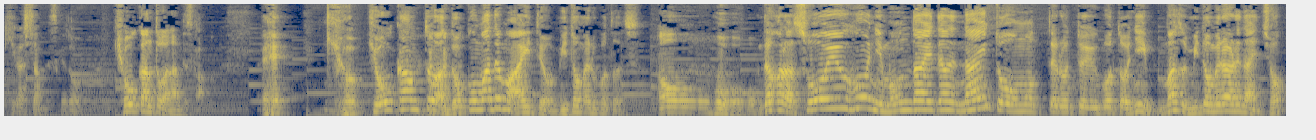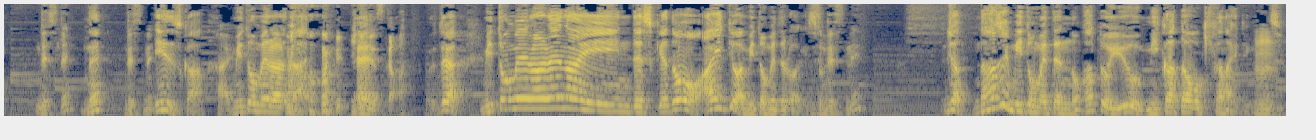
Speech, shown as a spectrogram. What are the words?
気がしたんですけど、共感とは何ですか？え。え共共感とはどこまでも相手を認めることです。ほうほうほう。だからそういうふうに問題でないと思ってるということに、まず認められないんでしょ？ですね。ね？ですね。いいですか、はい認められない。いいですか、じゃあ、認められないんですけど、相手は認めてるわけですよ。そうですね。じゃあ、なぜ認めてんのかという見方を聞かないといけうん、ないですよ。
